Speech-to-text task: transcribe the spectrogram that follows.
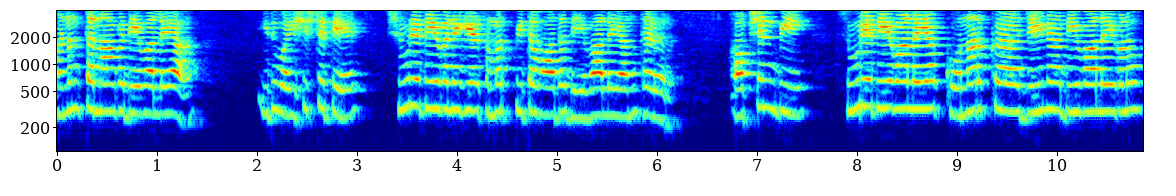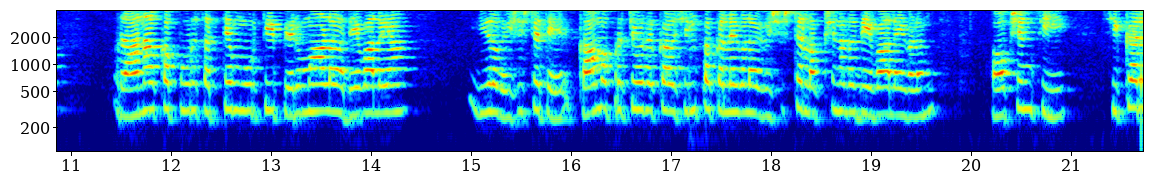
ಅನಂತನಾಗ ದೇವಾಲಯ. ಇದು ವೈಶಿಷ್ಟ್ಯತೆ, ಸೂರ್ಯದೇವನಿಗೆ ಸಮರ್ಪಿತವಾದ ದೇವಾಲಯ ಅಂತ ಹೇಳಿದರು ಆಪ್ಷನ್ ಬಿ ಸೂರ್ಯ ದೇವಾಲಯ ಕೋನಾರ್ಕ ಜೈನ ದೇವಾಲಯಗಳು, ರಾಣಾ ಕಪೂರ್ ಸತ್ಯಮೂರ್ತಿ ಪೆರುಮಾಳ ದೇವಾಲಯ ಇದರ ವೈಶಿಷ್ಟ್ಯತೆ ಕಾಮ ಪ್ರಚೋದಕ ಶಿಲ್ಪಕಲೆಗಳ ವಿಶಿಷ್ಟ ಲಕ್ಷಣದ ದೇವಾಲಯಗಳು. ಆಪ್ಷನ್ ಸಿ, ಶಿಖರ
